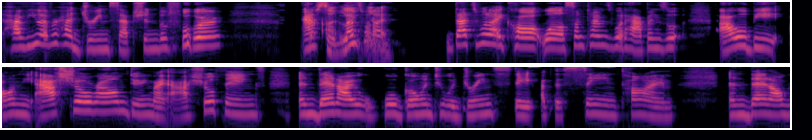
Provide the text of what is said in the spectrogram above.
have you ever had dreamception before? Uh, Absolutely. That's what I. That's what I call. Well, sometimes what happens, I will be on the astral realm doing my astral things, and then I will go into a dream state at the same time, and then I'll.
